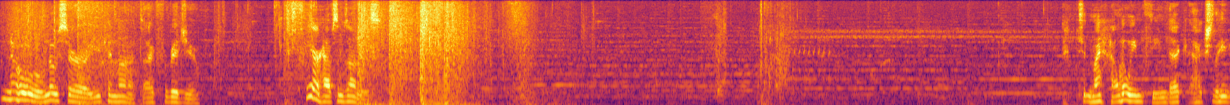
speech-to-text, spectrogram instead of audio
No, no, sir, you cannot. I forbid you. Here, have some zombies. Did my Halloween theme deck actually...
